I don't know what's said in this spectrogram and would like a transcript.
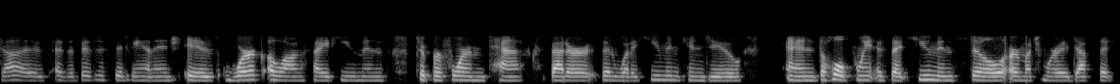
does as a business advantage is work alongside humans to perform tasks better than what a human can do and the whole point is that humans still are much more adept at,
